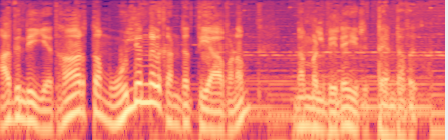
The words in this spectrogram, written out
അതിന്റെ യഥാർത്ഥ മൂല്യങ്ങൾ കണ്ടെത്തിയാവണം നമ്മൾ വിലയിരുത്തേണ്ടത്.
